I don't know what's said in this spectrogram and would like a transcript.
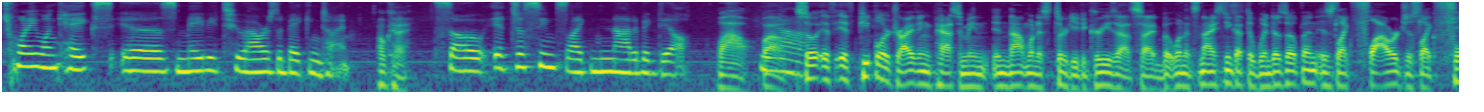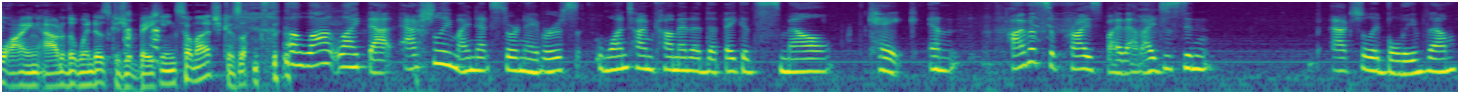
21 cakes is maybe two hours of baking time. Okay. So it just seems like not a big deal. Wow. Wow. Yeah. So if, if people are driving past, I mean, not when it's 30 degrees outside, but when it's nice and you got the windows open, is like flour just like flying out of the windows because you're baking so much? Because like, A lot like that. Actually, my next door neighbors one time commented that they could smell cake, and I was surprised by that. I just didn't actually believe them.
